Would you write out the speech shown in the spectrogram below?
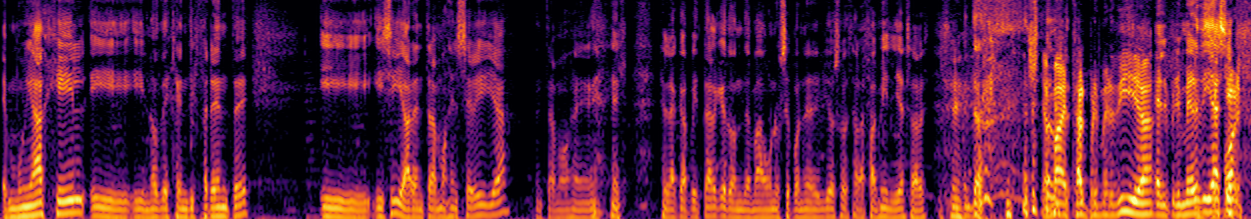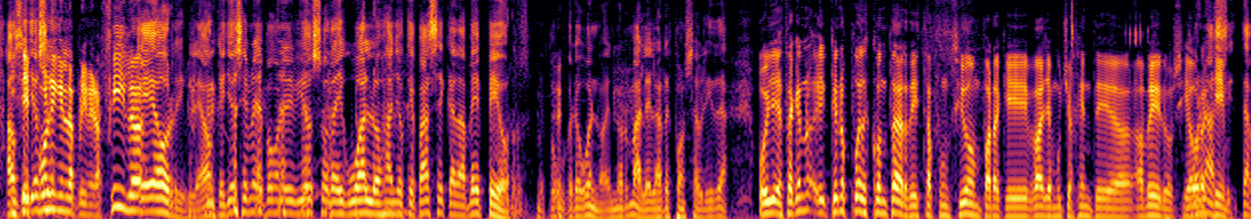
es muy ágil y, y nos deja indiferentes. Y, sí, ahora entramos en Sevilla. Entramos en, en la capital, que es donde más uno se pone nervioso, está la familia, ¿sabes? Entonces, Y además está el primer día. el primer y día sí, y se ponen en la primera fila. es horrible, aunque yo siempre me pongo nervioso, da igual los años que pase, cada vez peor. Me pongo- pero bueno, es normal, es la responsabilidad. Oye, ¿hasta qué, no- eh, qué nos puedes contar de esta función para que vaya mucha gente a, a veros? ¿Y ahora Bueno, qué?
